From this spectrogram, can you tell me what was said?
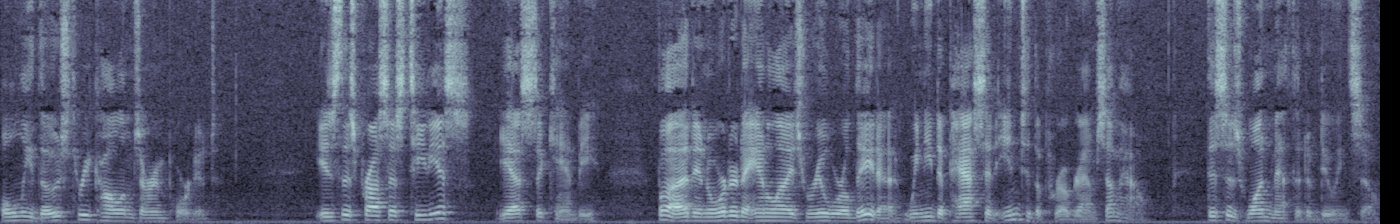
only those three columns are imported. Is this process tedious? Yes, it can be. But in order to analyze real-world data, we need to pass it into the program somehow. This is one method of doing so.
